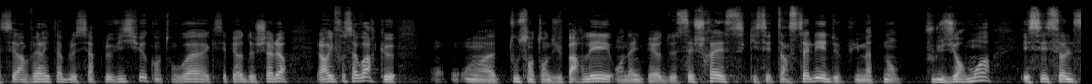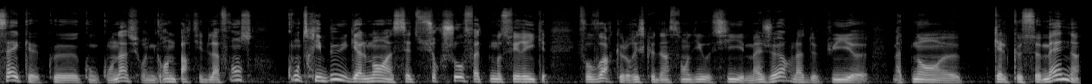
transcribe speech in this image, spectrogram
c'est un véritable cercle vicieux quand on voit avec ces périodes de chaleur. Alors il faut savoir que on a tous entendu parler, on a une période de sécheresse qui s'est installée depuis maintenant plusieurs mois, et ces sols secs qu'on a sur une grande partie de la France contribuent également à cette surchauffe atmosphérique. Il faut voir que le risque d'incendie aussi est majeur, là, depuis euh, maintenant euh, quelques semaines.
